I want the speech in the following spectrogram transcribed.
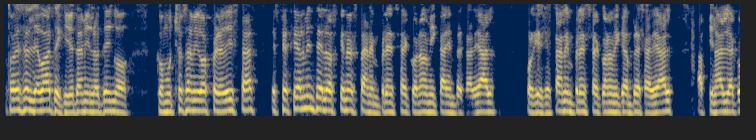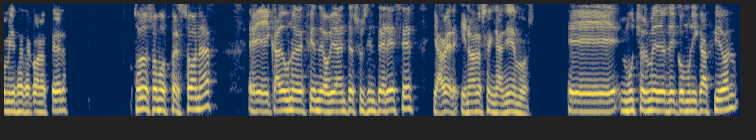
Entonces el debate, que yo también lo tengo con muchos amigos periodistas, especialmente los que no están en prensa económica empresarial, porque si están en prensa económica empresarial, al final ya comienzas a conocer, todos somos personas, eh, cada uno defiende obviamente sus intereses, y a ver, y no nos engañemos, eh, muchos medios de comunicación,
